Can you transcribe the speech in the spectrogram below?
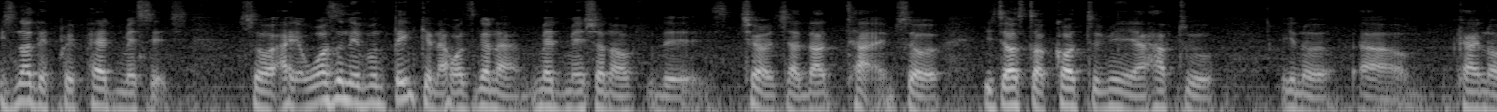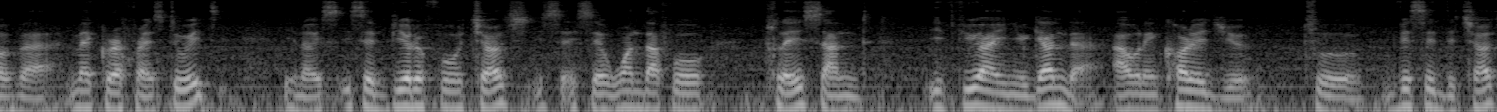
it's not a prepared message. So I wasn't even thinking I was going to make mention of the church at that time. So it just occurred to me I have to, you know, um, kind of uh, make reference to it. You know, it's, it's a beautiful church. It's, it's a wonderful place. And if you are in Uganda, I would encourage you to visit the church.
